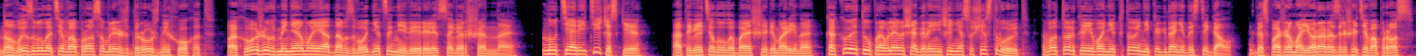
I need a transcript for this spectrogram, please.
но вызвал этим вопросом лишь дружный хохот. Похоже, в меня мои одновзводницы не верили совершенно. «Ну, теоретически», — ответила, улыбаясь шире Марина. «Какое-то управляющее ограничение существует, вот только его никто и никогда не достигал. Госпожа майора, разрешите вопрос?»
